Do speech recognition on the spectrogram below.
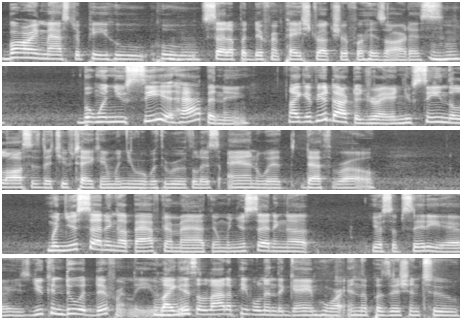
Barring Master P, who who Mhm. set up a different pay structure for his artists. Mhm. But when you see it happening, like if you're Dr. Dre and you've seen the losses that you've taken when you were with Ruthless and with Death Row, when you're setting up Aftermath and when you're setting up your subsidiaries, you can do it differently. Like Mhm. it's a lot of people in the game who are in the position to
